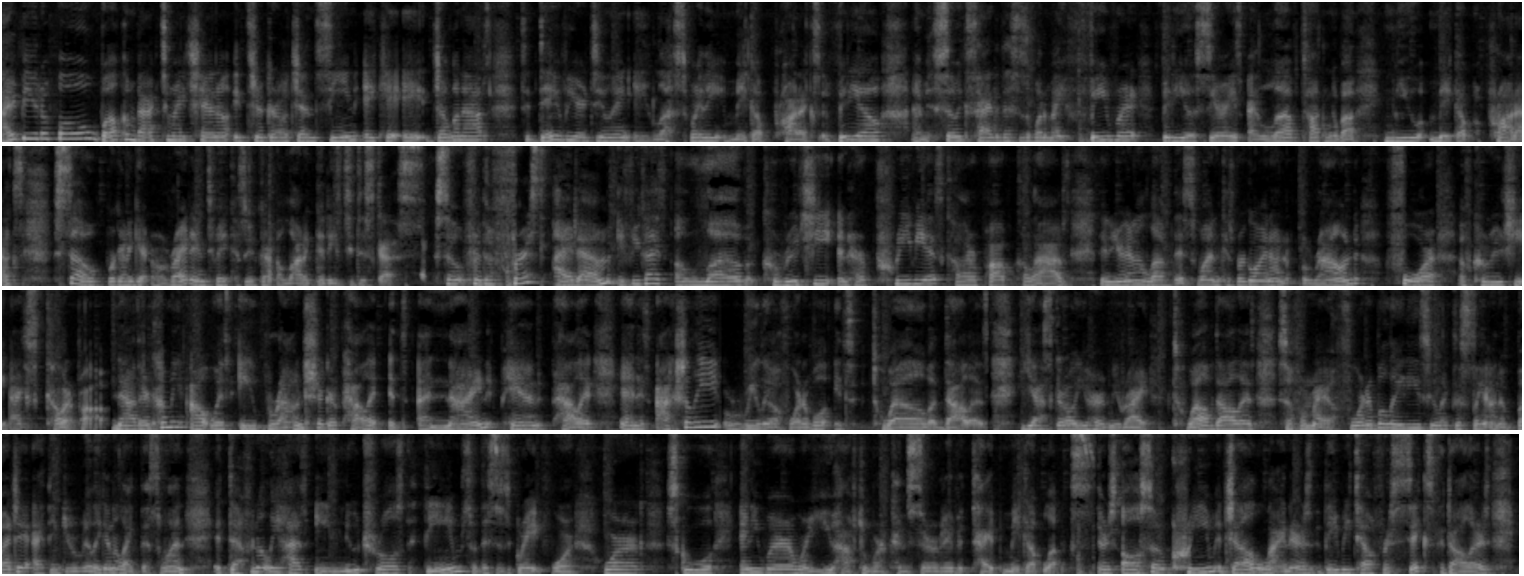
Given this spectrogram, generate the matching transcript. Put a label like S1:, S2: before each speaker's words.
S1: Hi beautiful, welcome back to my channel. It's your girl Jensine, aka Jungle Naps. Today we are doing a lustworthy makeup products video. I'm so excited. This is one of my favorite video series. I love talking about new makeup products. So we're gonna get right into it because we've got a lot of goodies to discuss. So for the first item, if you guys love Karrueche and her previous ColourPop collabs, then you're gonna love this one because we're going on round four of Karrueche X ColourPop. Now they're coming out with a brown sugar palette. It's a nine pan palette and it's actually really affordable. It's $12. Yes, girl, you heard me right. $12. So for my affordable ladies who like to slay on a budget, I think you're really gonna like this one. It definitely has a neutrals theme. So this is great for work, school, anywhere where you have to wear conservative type makeup looks. There's also cream gel liners. They retail for $6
